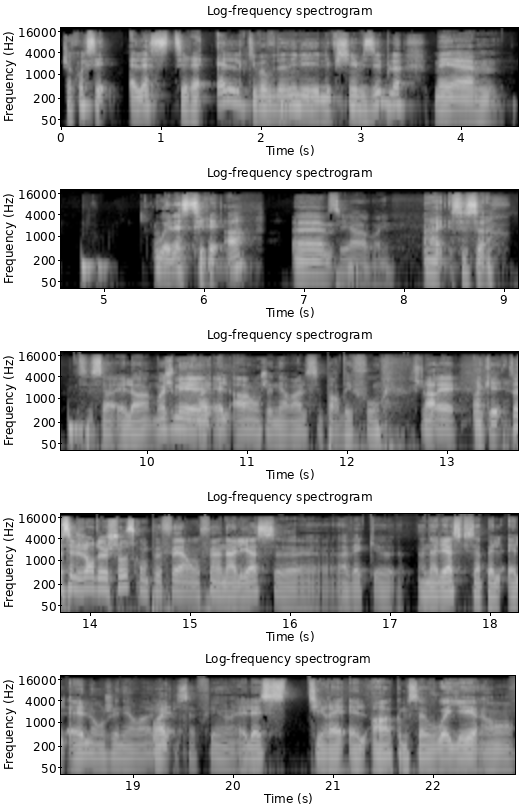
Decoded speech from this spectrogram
je crois que c'est ls-l qui va vous donner les, fichiers invisibles, mais euh, ou ls-a. Euh, c'est A, ouais. Ouais, c'est ça. C'est ça, LA. Moi, je mets LA en général, c'est par défaut. ah. Ça, c'est le genre de choses qu'on peut faire. On fait un alias euh, avec euh, un alias qui s'appelle LL en général, et puis ça fait un ls-la. Comme ça, vous voyez en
